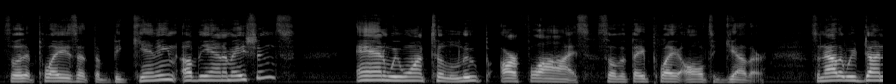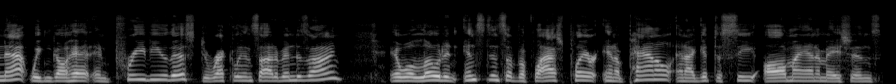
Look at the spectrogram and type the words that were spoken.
so that it plays at the beginning of the animations. And we want to loop our flies so that they play all together. So now that we've done that, we can go ahead and preview this directly inside of InDesign. It will load an instance of the Flash player in a panel, and I get to see all my animations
